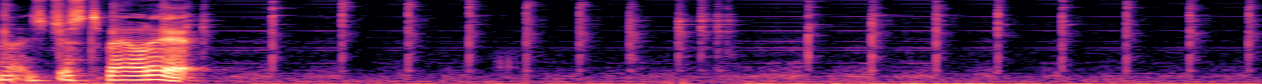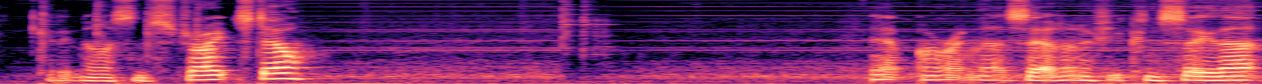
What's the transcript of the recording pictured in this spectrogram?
That is just about it. Get it nice and straight still. Yep, I reckon that's it. I don't know if you can see that.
